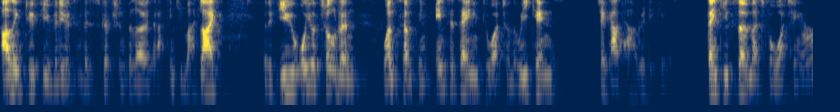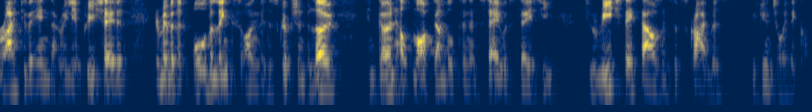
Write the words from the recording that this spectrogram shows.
I'll link to a few videos in the description below that I think you might like. But if you or your children want something entertaining to watch on the weekends, check out How Ridiculous. Thank you so much for watching right to the end. I really appreciate it. Remember that all the links are in the description below and go and help Mark Dumbleton and Stay with Stacy to reach their thousand subscribers if you enjoy their content.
